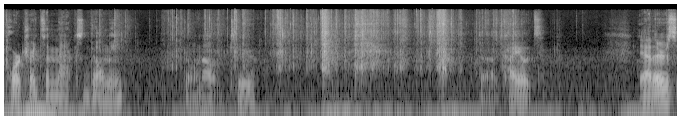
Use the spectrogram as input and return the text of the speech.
Portraits of Max Domi, going out to the Coyotes. Yeah, there's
